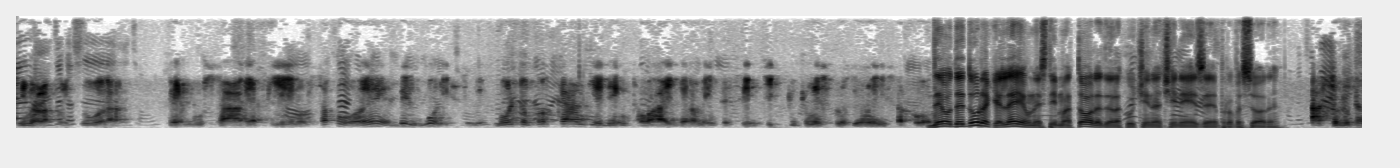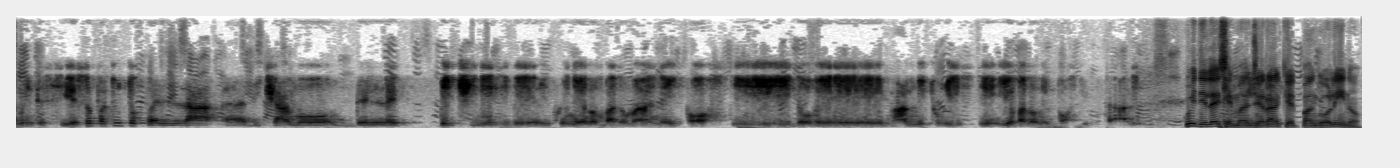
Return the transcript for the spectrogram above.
fino alla frittura per gustare appieno il sapore, ben buonissimi, molto croccanti e dentro hai veramente senti tutta un'esplosione di sapore. devo dedurre che lei è un estimatore della cucina cinese, professore. Assolutamente sì, e soprattutto quella eh, diciamo delle- dei cinesi veri, quindi io non vado mai nei posti dove vanno i turisti, io vado nei posti locali. Quindi lei si e mangerà quindi... anche il pangolino?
